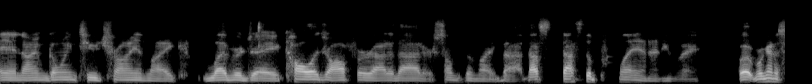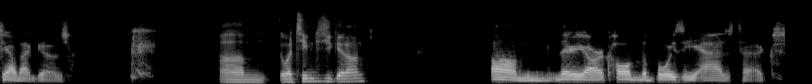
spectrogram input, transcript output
and I'm going to try and like leverage a college offer out of that or something like that. That's that's the plan anyway. But we're gonna see how that goes. Um, what team did you get on? Um, they are called the Boise Aztecs.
